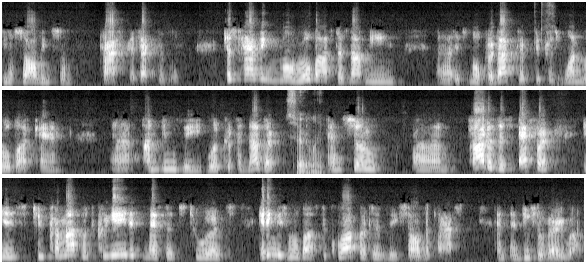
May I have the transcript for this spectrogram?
you know solving some task effectively. Just having more robots does not mean uh, it's more productive because one robot can uh, undo the work of another. Certainly. And so um, part of this effort is to come up with creative methods towards getting these robots to cooperatively solve the task and, and do so very well.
